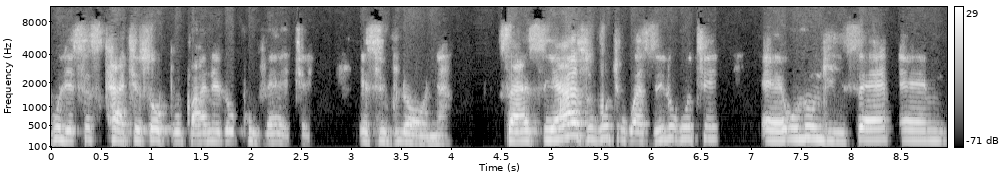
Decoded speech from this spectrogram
kulesi sikhathi sobhubhane lokhuvethe esikulona siyazi ukuthi ukwazile ukuthi eh ulungise em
